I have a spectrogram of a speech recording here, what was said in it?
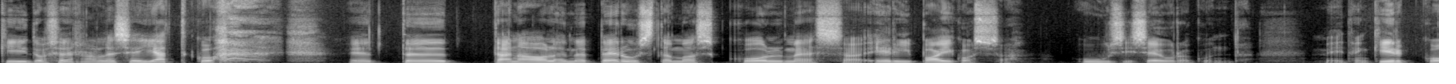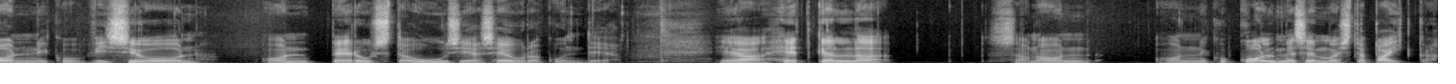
kiitos herralle se jatko. että tänä olemme perustamassa kolmessa eri paikossa uusi seurakunta. Meidän kirkko on kuin visioon, on perusta uusia seurakuntia. Ja hetkellä sanon, on niin kuin kolme semmoista paikkaa,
